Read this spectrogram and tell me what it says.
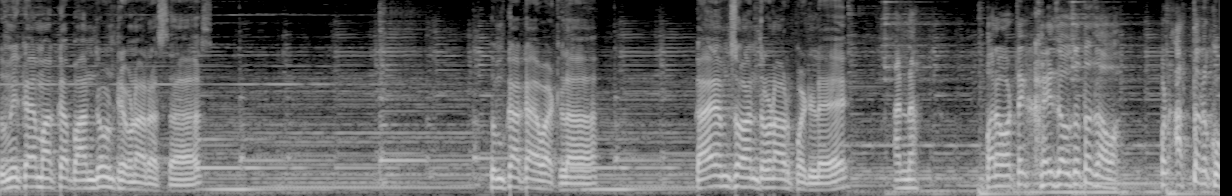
तुम्ही काय माका बांधून ठेवणार असास तुमका काय वाटला? काय आमचं अंतरुणावर पडलंय? अण्णा बरं वाटतं खय जाऊचा तर जावा पण आत्ता नको.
